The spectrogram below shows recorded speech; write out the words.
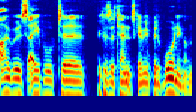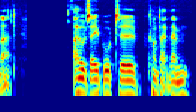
I was able to because the tenants gave me a bit of warning on that. I was able to contact them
